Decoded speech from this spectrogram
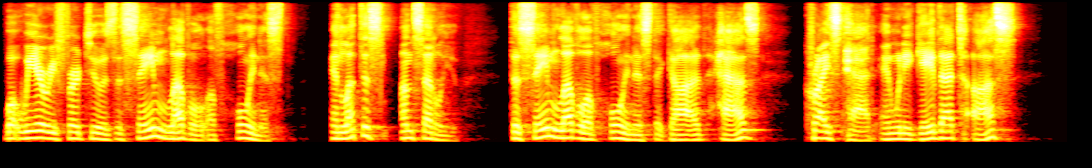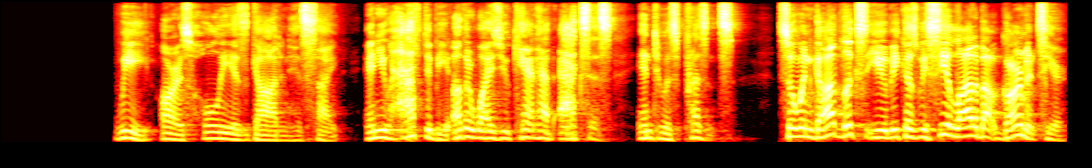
what we are referred to is the same level of holiness. And let this unsettle you the same level of holiness that God has, Christ had. And when he gave that to us, we are as holy as God in his sight. And you have to be, otherwise, you can't have access into his presence. So when God looks at you, because we see a lot about garments here,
